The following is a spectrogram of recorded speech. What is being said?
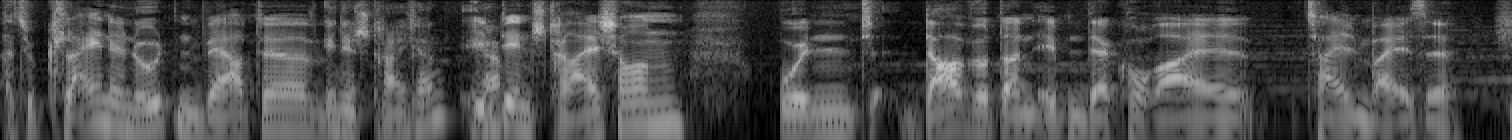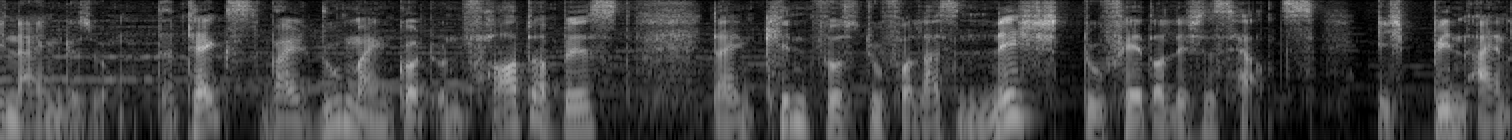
Also kleine Notenwerte In den Streichern? in Ja. den Streichern. Und da wird dann eben der Choral zeilenweise hineingesungen. Der Text, weil du mein Gott und Vater bist, dein Kind wirst du verlassen nicht, du väterliches Herz. Ich bin ein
